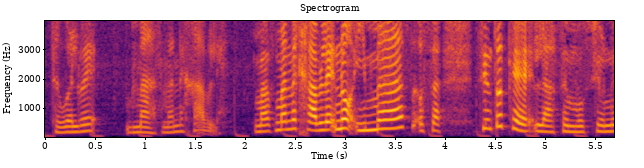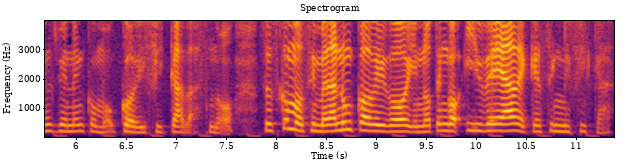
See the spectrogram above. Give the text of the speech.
se vuelve más manejable. más manejable, no, y más, o sea, siento que las emociones vienen como codificadas, ¿no? O sea, es como si me dan un código y no tengo idea de qué significa.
